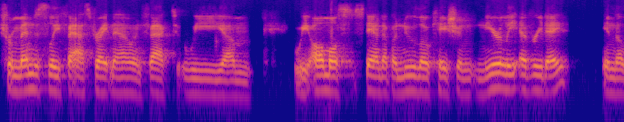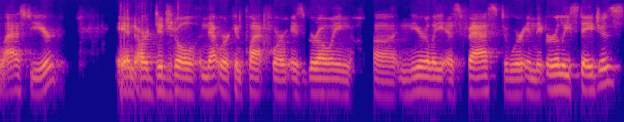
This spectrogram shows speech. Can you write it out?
tremendously fast right now. In fact, we um, we almost stand up a new location nearly every day in the last year. and our digital network and platform is growing uh, nearly as fast. We're in the early stages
